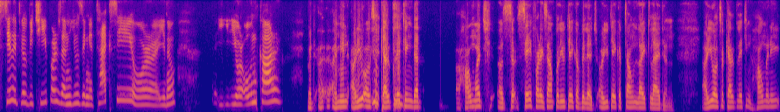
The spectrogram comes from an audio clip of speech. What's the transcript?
still it will be cheaper than using a taxi or uh, you know your own car. But uh, I mean, are you also calculating that how much uh, say for example you take a village or you take a town like leiden are you also calculating how many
